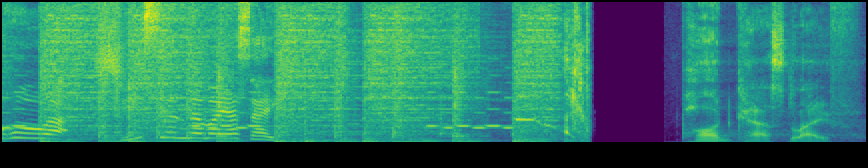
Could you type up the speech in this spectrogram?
報は新鮮生野菜 Podcast Life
